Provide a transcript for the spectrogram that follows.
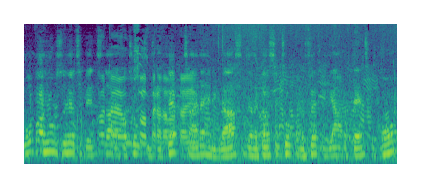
Operahuset her til venstre fra 2005 tegnet Henning Larsen. Den er kostet 2,5 milliarder danske kroner.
